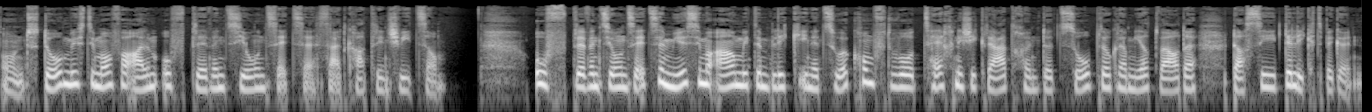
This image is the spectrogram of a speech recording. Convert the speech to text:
Und da müsste man vor allem auf Prävention setzen, sagt Katrin Schweizer. Auf Prävention setzen müssen wir auch mit dem Blick in eine Zukunft, wo technische Geräte könnten so programmiert werden, dass sie Delikt begehen.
